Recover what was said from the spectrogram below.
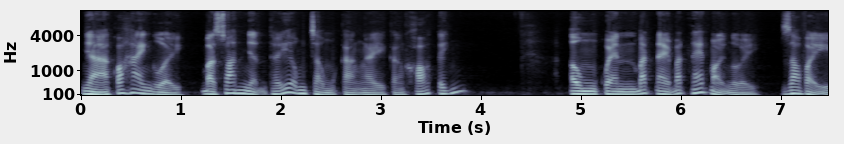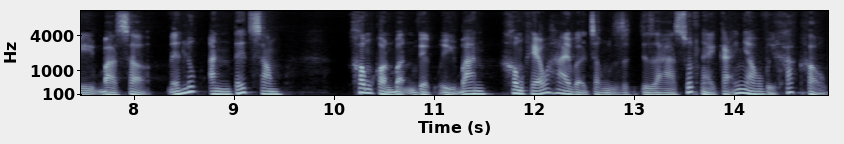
Nhà có hai người, Bà Soan nhận thấy ông chồng càng ngày càng khó tính. Ông quen bắt này bắt nét mọi người, Do vậy bà sợ đến lúc ăn Tết xong, Không còn bận việc ủy ban, Không khéo hai vợ chồng già suốt ngày cãi nhau vì khắc khẩu.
